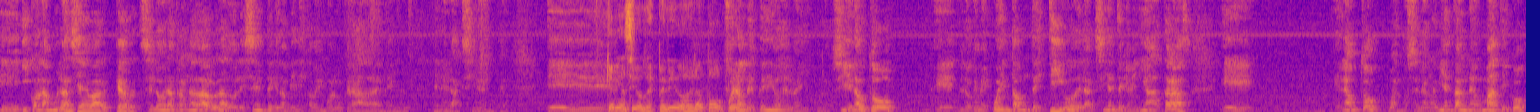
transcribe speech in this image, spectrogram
Eh, y con la ambulancia de Barker se logra trasladar la adolescente que también estaba involucrada en el, en el accidente. Eh, ¿Qué habían sido despedidos del auto? Fueron despedidos del vehículo. Si el auto, lo que me cuenta un testigo del accidente que venía atrás, el auto cuando se le revienta el neumático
